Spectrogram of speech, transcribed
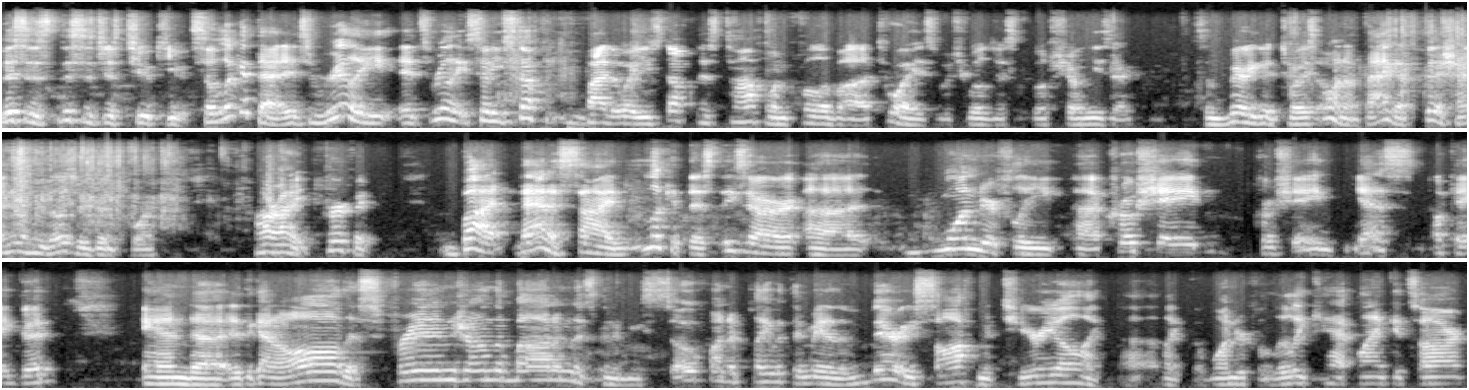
this is this is just too cute. So look at that. It's really it's really so you stuffed by the way, you stuffed this top one full of uh, toys, which we'll just we'll show these are some very good toys. Oh, and a bag of fish. I know who those are good for. All right, perfect. But that aside, look at this. These are uh, wonderfully uh, crocheted. Crocheted, yes. Okay, good. And uh, it got all this fringe on the bottom that's going to be so fun to play with. They're made of a very soft material, like uh, like the wonderful lily cat blankets are.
